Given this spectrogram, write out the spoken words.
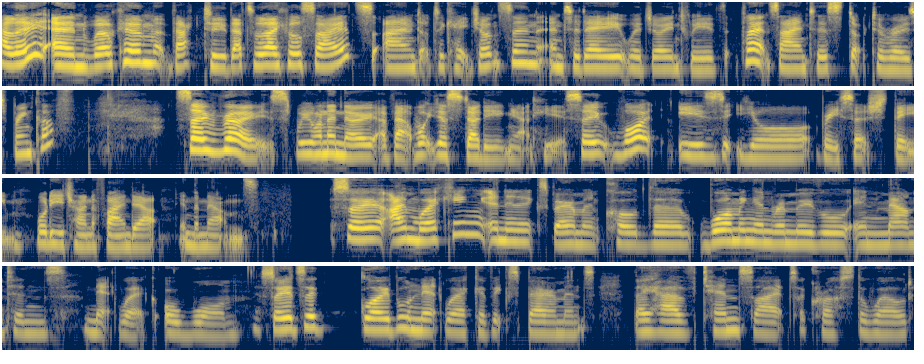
Hello and welcome back to That's What I Call Science. I'm Dr. Kate Johnson, and today we're joined with plant scientist Dr. Rose Brinkoff. So, Rose, we want to know about what you're studying out here. So, what is your research theme? What are you trying to find out in the mountains? So, I'm working in an experiment called the Warming and Removal in Mountains Network, or WARM. So, it's a global network of experiments. They have 10 sites across the world,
